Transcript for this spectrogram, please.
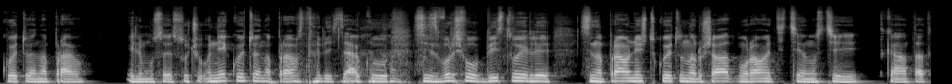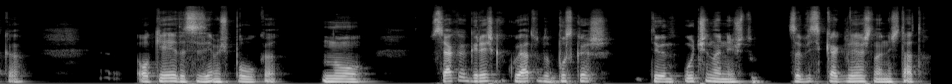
което е направил или му се е случило. Не, което е направил, нали, сега, ако си извършва убийство или си направил нещо, което нарушават моралните ценности и така нататък. Окей okay, да си вземеш полука, но всяка грешка, която допускаш, ти учи на нещо. Зависи как гледаш на нещата.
